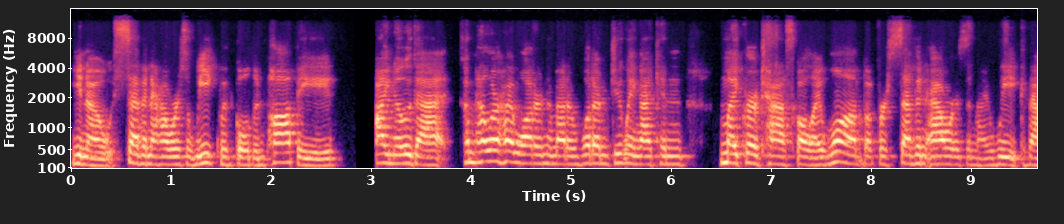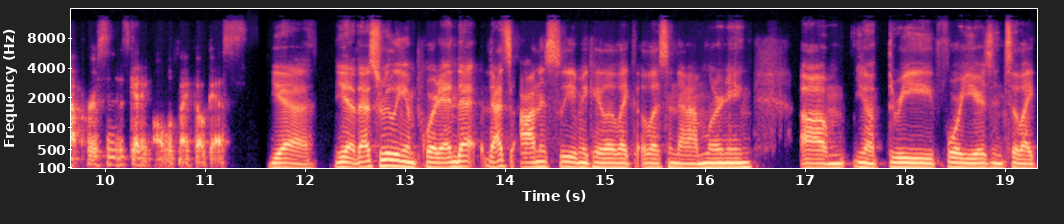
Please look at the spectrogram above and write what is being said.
you know, seven hours a week with Golden Poppy, I know that come hell or high water, no matter what I'm doing, I can micro task all I want. But for seven hours in my week, that person is getting all of my focus. Yeah. Yeah. That's really important. And that that's honestly, Michaela, like a lesson that I'm learning um you know three four years into like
